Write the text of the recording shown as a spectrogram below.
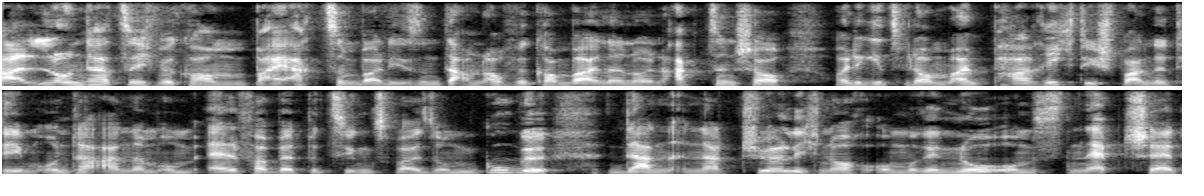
Hallo und herzlich willkommen bei Aktienbuddies und damit auch willkommen bei einer neuen Aktienschau. Heute geht's wieder um ein paar richtig spannende Themen, unter anderem um Alphabet beziehungsweise um Google, dann natürlich noch um Renault, um Snapchat,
